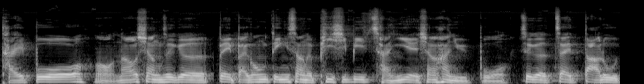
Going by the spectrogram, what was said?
台玻哦，然后像这个被白宫盯上的 PCB 产业，像汉语博，这个在大陆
